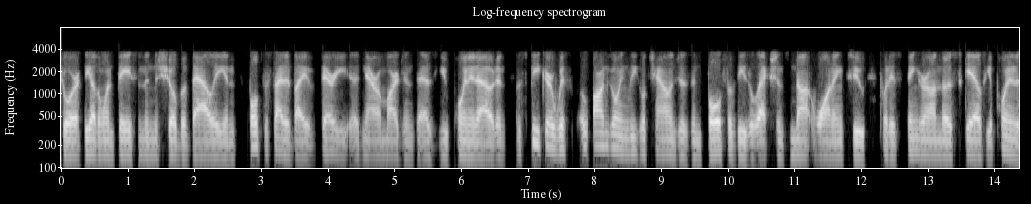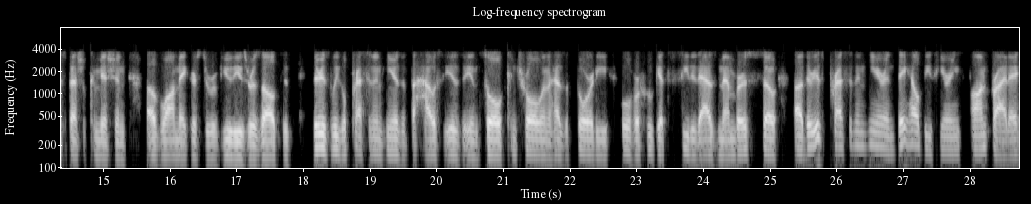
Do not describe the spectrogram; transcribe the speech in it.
Shore, the other one based in the Nashoba Valley, and both decided by very uh, narrow margins, as you pointed out. And the Speaker, with ongoing legal challenges in both of these elections, not wanting to put his finger on those scales, he appointed a special commission of lawmakers to review these results. It's there is legal precedent here that the House is in sole control and has authority over who gets seated as members. So uh, there is precedent here, and they held these hearings on Friday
